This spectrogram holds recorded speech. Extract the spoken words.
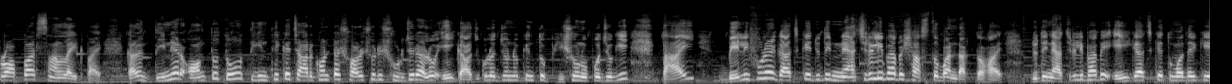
প্রপার সানলাইট পায়। কারণ দিনের অন্তত তিন থেকে চার ঘণ্টা সরাসরি সূর্যের আলো এই গাছগুলোর জন্য কিন্তু ভীষণ উপযোগী। তাই বেলি ফুলের গাছকে যদি ন্যাচারালিভাবে স্বাস্থ্যবান রাখতে হয়, যদি ন্যাচারালিভাবে এই গাছকে তোমাদেরকে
